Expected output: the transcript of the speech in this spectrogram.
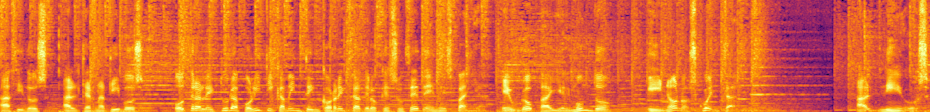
ácidos, alternativos, otra lectura políticamente incorrecta de lo que sucede en España, Europa y el mundo, y no nos cuentan. Alt News,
